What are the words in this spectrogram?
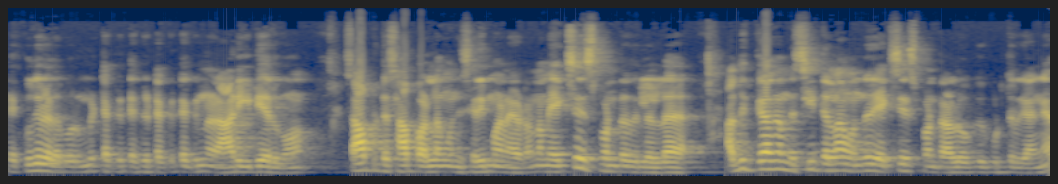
இந்த குதிரையில் பொறுமை டக்கு டக்கு டக்கு டக்குன்னு ஆடிக்கிட்டே இருக்கும். சாப்பிட்ட சாப்பாடுலாம் கொஞ்சம் செரிமானம் ஆகிடும் நம்ம எக்ஸசைஸ் பண்ணுறது இல்லைல்ல. அதுக்காக அந்த சீட்டெல்லாம் வந்து எக்ஸசைஸ் பண்ணுற அளவுக்கு கொடுத்துருக்காங்க.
